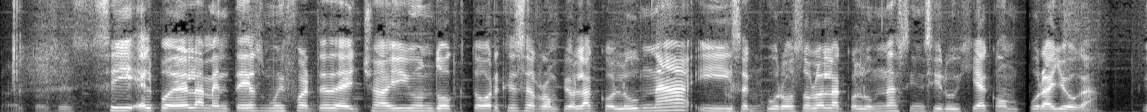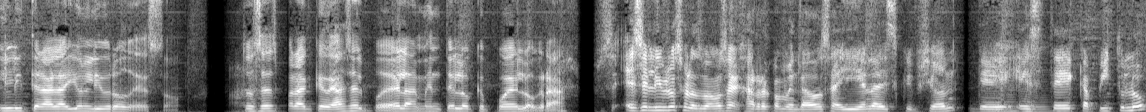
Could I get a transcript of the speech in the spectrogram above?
¿no? Entonces... Sí, el poder de la mente es muy fuerte. De hecho, hay un doctor que se rompió la columna y se curó solo la columna sin cirugía con pura yoga. Y literal hay un libro de eso. Entonces, para que veas el poder de la mente, lo que puede lograr. Pues, ese libro se los vamos a dejar recomendados ahí en la descripción de este capítulo.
